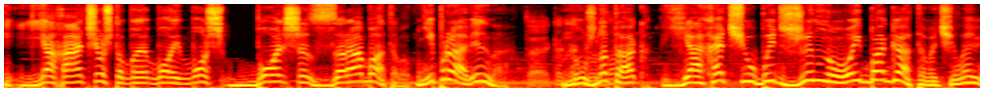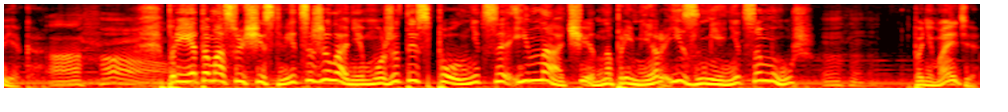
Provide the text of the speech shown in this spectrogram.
Я хочу, чтобы мой муж больше зарабатывал. Неправильно. Так, а нужно нужно? так. Я хочу быть женой богатого человека. Ага. При этом осуществиться желание может исполниться иначе. Например, изменится муж. Понимаете?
